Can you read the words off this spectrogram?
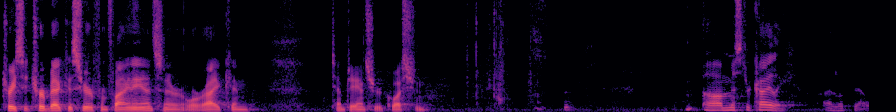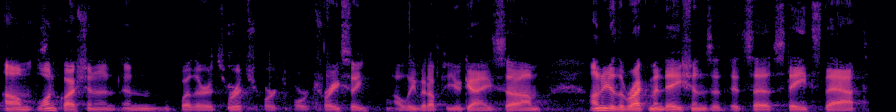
Tracy Turbak is here from finance, or, or I can attempt to answer your question. Uh, Mr. Kiley, I looked at one. Um, One question, and- and whether it's Rich or or Tracy, I'll leave it up to you guys. Um, Under the recommendations, it it states that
